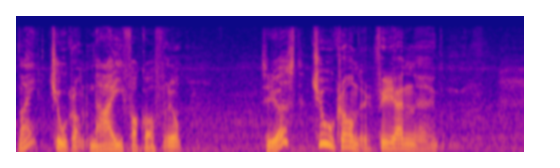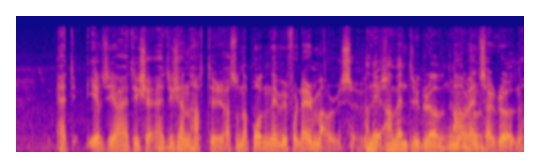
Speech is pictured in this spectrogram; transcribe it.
Nej. 20 kronor. Nej, fuck off. Jo. Seriöst? 20 kronor för en att jag vill säga att det hade ju en hatter alltså Napoleon är vi för närmare oss. Han är han väntar gröven nu. Han väntar gröven.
